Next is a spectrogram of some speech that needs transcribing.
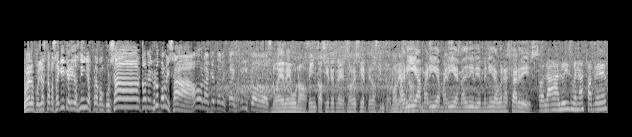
Bueno, pues ya estamos aquí, queridos niños, para concursar con el Grupo Risa. Hola, ¿qué tal estáis, bonitos? 915739725. María, María, María de Madrid, bienvenida, buenas tardes. Hola Luis, buenas tardes.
